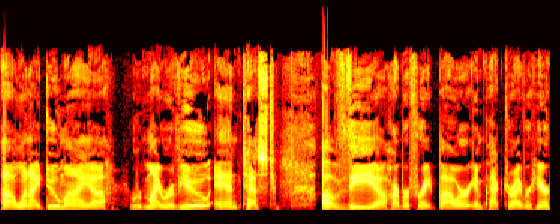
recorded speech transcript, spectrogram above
Uh, when I do my uh, my review and test of the uh, Harbor Freight Bauer impact driver here,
